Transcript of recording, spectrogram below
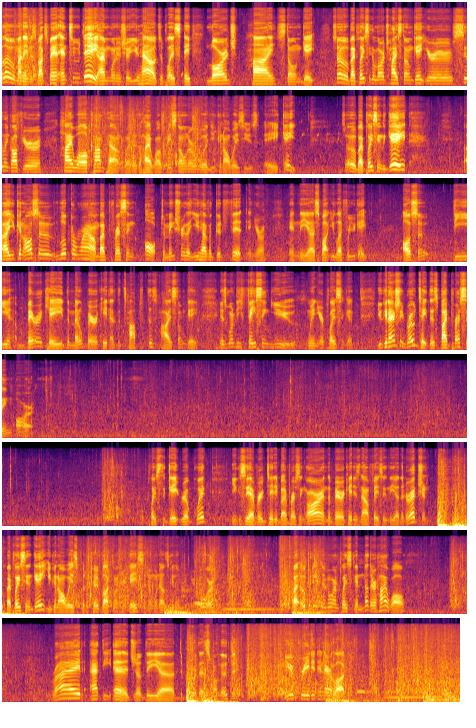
Hello, my name is Boxman, and today I'm going to show you how to place a large, high stone gate. So, by placing a large, high stone gate, you're sealing off your high wall compound. Whether the high walls be stone or wood, you can always use a gate. So, by placing the gate, uh, you can also look around by pressing Alt to make sure that you have a good fit in your in the uh, spot you left for your gate. Also, the barricade, the metal barricade at the top of this high stone gate is going to be facing you when you're placing it. You can actually rotate this by pressing R. We'll place the gate real quick. You can see I've rotated by pressing R and the barricade is now facing the other direction. By placing a gate, you can always put a code block on your gate so no one else can open your door. By opening the door and placing another high wall, right at the edge of the, uh, the door that swung open, you've created an airlock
